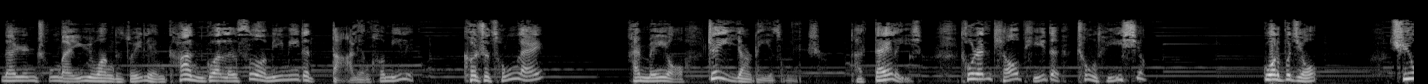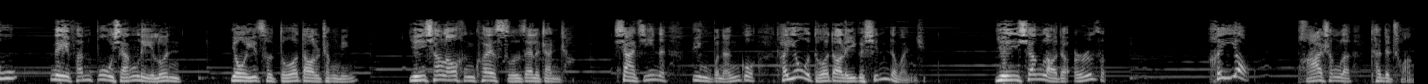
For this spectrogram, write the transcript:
男人充满欲望的嘴脸，看惯了色眯眯的打量和迷恋，可是从来还没有这样的一种眼神。他呆了一下，突然调皮的冲他一笑。过了不久，屈巫。那番不祥理论，又一次得到了证明。尹香老很快死在了战场。夏姬呢，并不难过，他又得到了一个新的玩具。尹香老的儿子黑曜 爬上了他的床，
